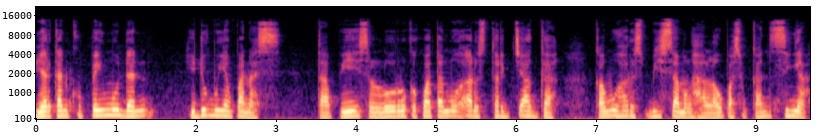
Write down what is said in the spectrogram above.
Biarkan kupingmu dan hidungmu yang panas. Tapi seluruh kekuatanmu harus terjaga. Kamu harus bisa menghalau pasukan singa.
